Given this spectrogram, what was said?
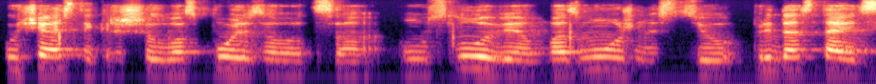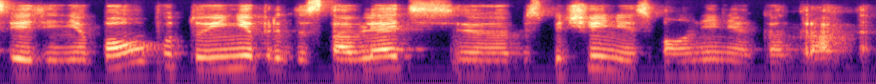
участник решил воспользоваться условием, возможностью предоставить сведения по опыту и не предоставлять э, обеспечение исполнения контракта,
